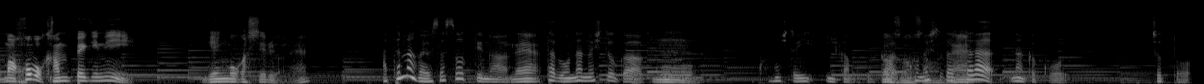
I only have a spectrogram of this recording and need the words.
うん。まあほぼ完璧に言語化してるよね。頭が良さそうっていうのはね。多分女の人がこう、うん。この人いいいいかもというかこの人だったらなんかこうちょっと行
